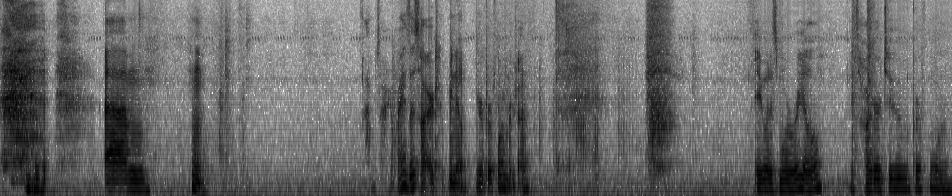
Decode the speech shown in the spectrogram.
um. Hmm. I'm sorry. Why is this hard? You know, you're a performer, John. Maybe when it's more real, it's harder to perform.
